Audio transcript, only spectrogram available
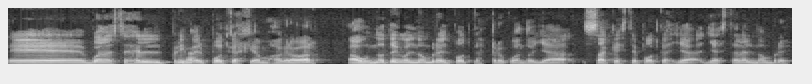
Eh, bueno, este es el primer podcast que vamos a grabar. Aún no tengo el nombre del podcast, pero cuando ya saque este podcast ya, ya estará el nombre,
